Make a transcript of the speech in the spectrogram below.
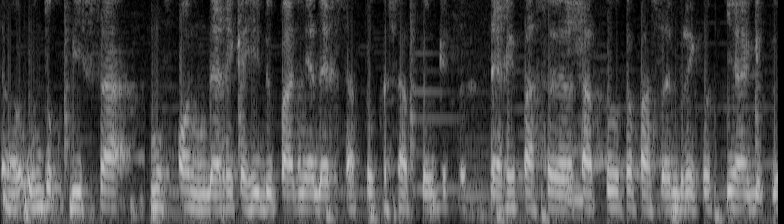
eh, untuk bisa move on dari kehidupannya dari satu ke satu gitu dari fase satu ke fase berikutnya gitu.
